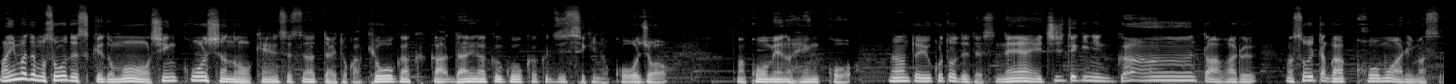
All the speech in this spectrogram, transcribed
まあ、今でもそうですけども、新校舎の建設だったりとか、共学化、大学合格実績の向上、まあ、公明の変更、なんということでですね、一時的にぐーんと上がる、まあ、そういった学校もあります。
